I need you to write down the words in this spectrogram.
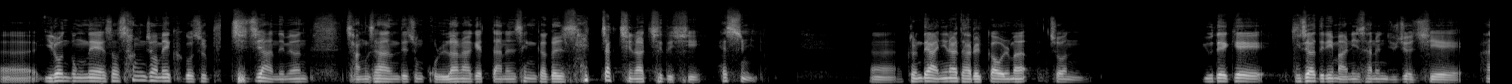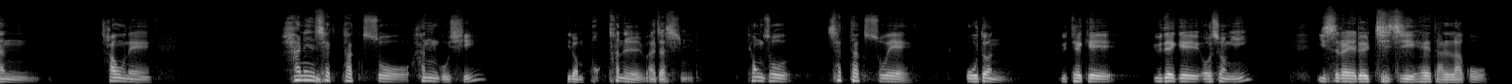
어, 이런 동네에서 상점에 그것을 붙이지 않으면 장사하는데 좀 곤란하겠다는 생각을 살짝 지나치듯이 했습니다. 어, 그런데 아니나 다를까 얼마 전 유대계 부자들이 많이 사는 뉴저지의 한 타운에 한인 세탁소 한 곳이 이런 폭탄을 맞았습니다. 평소 세탁소에 오던 유대계, 유대계 여성이 이스라엘을 지지해 달라고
